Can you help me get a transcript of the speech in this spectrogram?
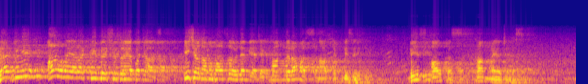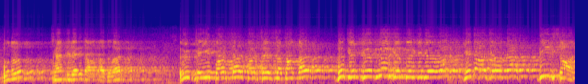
vergiyi almayarak 1500 lira yapacağız. İş adamı fazla ödemeyecek. Kandıramazsın artık bizi. Biz halkız. Kanmayacağız. Bunu kendileri de anladılar. Ülkeyi parsel parsel satanlar bugün gümbür gümbür gidiyorlar. 7 Haziran'da bir saat,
